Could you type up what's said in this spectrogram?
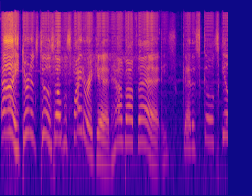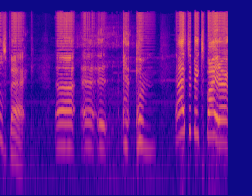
Ah, he turned into himself a spider again. How about that? He's got his skill, skills back. Uh, uh, uh that's a big spider.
